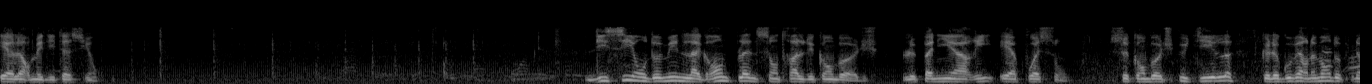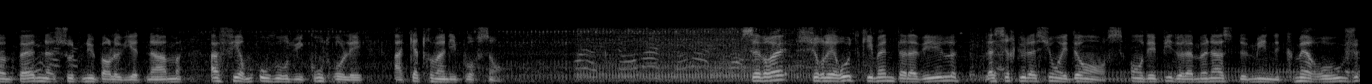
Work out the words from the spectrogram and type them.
et à leur méditation. D'ici, on domine la grande plaine centrale du Cambodge, le panier à riz et à poissons, ce Cambodge utile que le gouvernement de Phnom Penh, soutenu par le Vietnam, affirme aujourd'hui contrôler à 90%. C'est vrai, sur les routes qui mènent à la ville, la circulation est dense, en dépit de la menace de mines Khmer rouges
